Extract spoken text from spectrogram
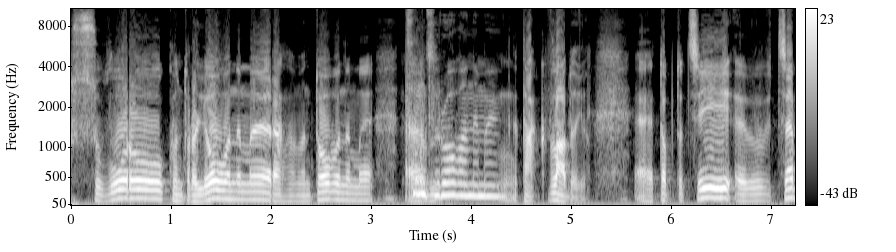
суворо контрольованими, регламентованими, е, Цензурованими. так, владою. Е, Тобто, ці, це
